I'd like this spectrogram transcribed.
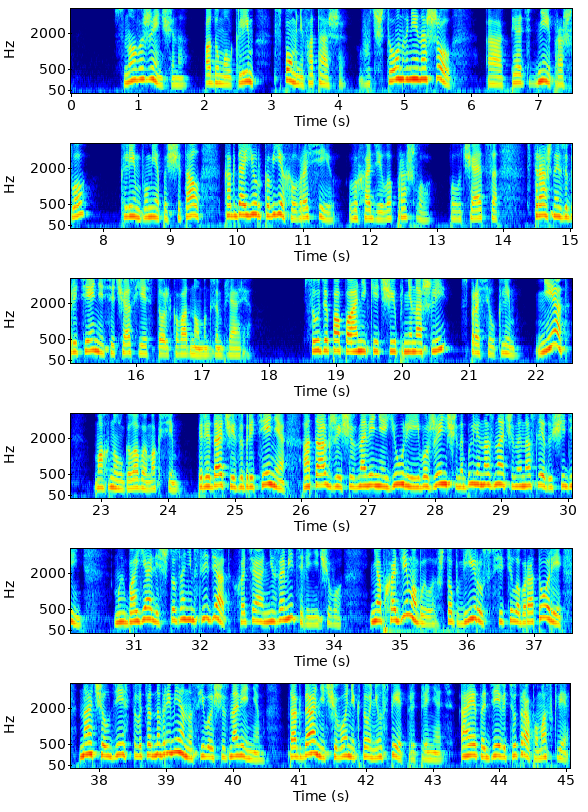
Снова женщина, подумал Клим, вспомнив о Таше. Вот что он в ней нашел? А пять дней прошло? Клим в уме посчитал, когда Юрка въехал в Россию. Выходило, прошло. Получается, страшное изобретение сейчас есть только в одном экземпляре. Судя по панике, чип не нашли? спросил Клим. Нет, махнул головой Максим. Передача изобретения, а также исчезновение Юрия и его женщины были назначены на следующий день. Мы боялись, что за ним следят, хотя не заметили ничего. Необходимо было, чтобы вирус в сети лаборатории начал действовать одновременно с его исчезновением. Тогда ничего никто не успеет предпринять. А это девять утра по Москве.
